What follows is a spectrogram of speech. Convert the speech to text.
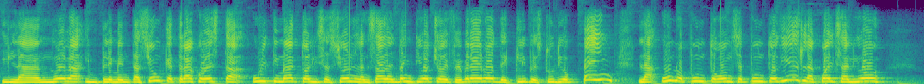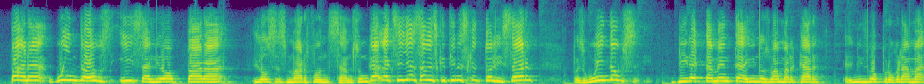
y la nueva implementación que trajo esta última actualización lanzada el 28 de febrero de Clip Studio Paint, la 1.11.10, la cual salió para Windows y salió para los smartphones Samsung Galaxy. Ya sabes que tienes que actualizar pues Windows directamente ahí nos va a marcar el mismo programa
